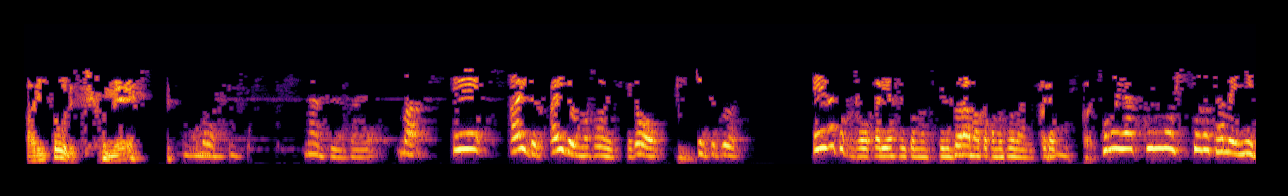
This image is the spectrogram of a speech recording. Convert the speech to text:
ありそうですよね。なんていうのかね。まあ、えアイドル、アイドルもそうですけど、結局、映画とかがわかりやすいと思うんですけど、ドラマとかもそうなんですけど、はい。その役の人のために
